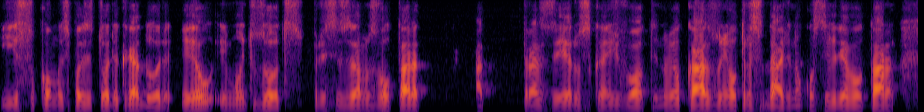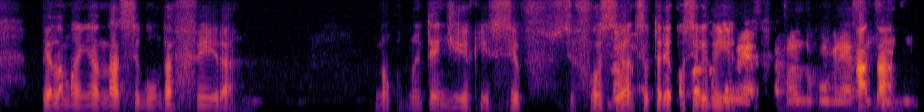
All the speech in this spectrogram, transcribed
Isso como expositora e criadora. Eu e muitos outros precisamos voltar a, a trazer os cães de volta. E no meu caso, em outra cidade. Não conseguiria voltar pela manhã na segunda-feira. Não, não entendi aqui. Se, se fosse não, antes, eu teria conseguido ir. Está falando do congresso ah, tá. de, de,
